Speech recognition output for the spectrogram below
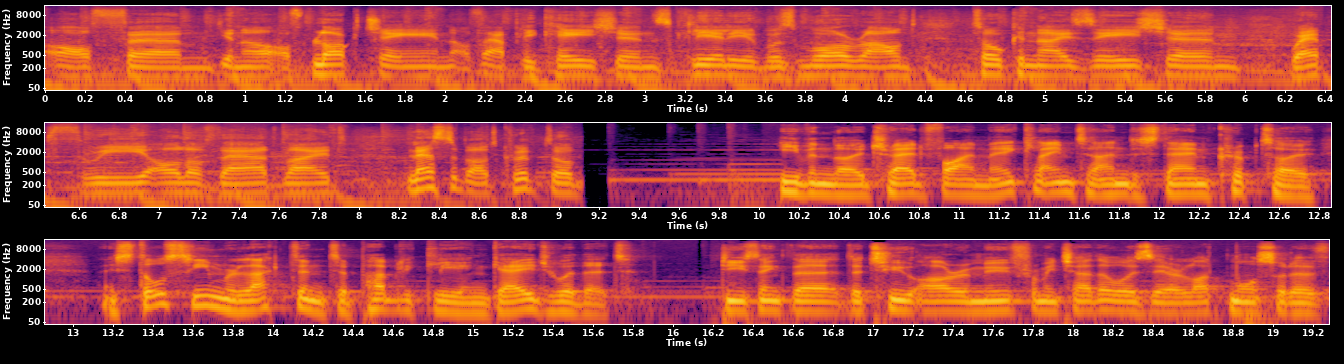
of um, you know of blockchain of applications clearly it was more around tokenization web3 all of that right less about crypto even though TradFi may claim to understand crypto, they still seem reluctant to publicly engage with it. Do you think the, the two are removed from each other, or is there a lot more sort of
